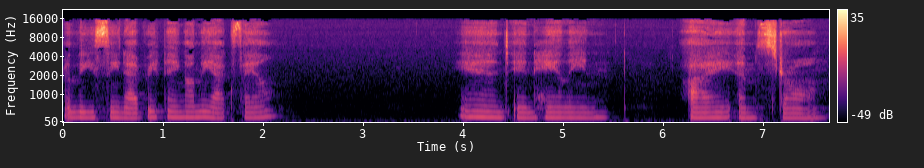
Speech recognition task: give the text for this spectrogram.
Releasing everything on the exhale and inhaling, I am strong.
